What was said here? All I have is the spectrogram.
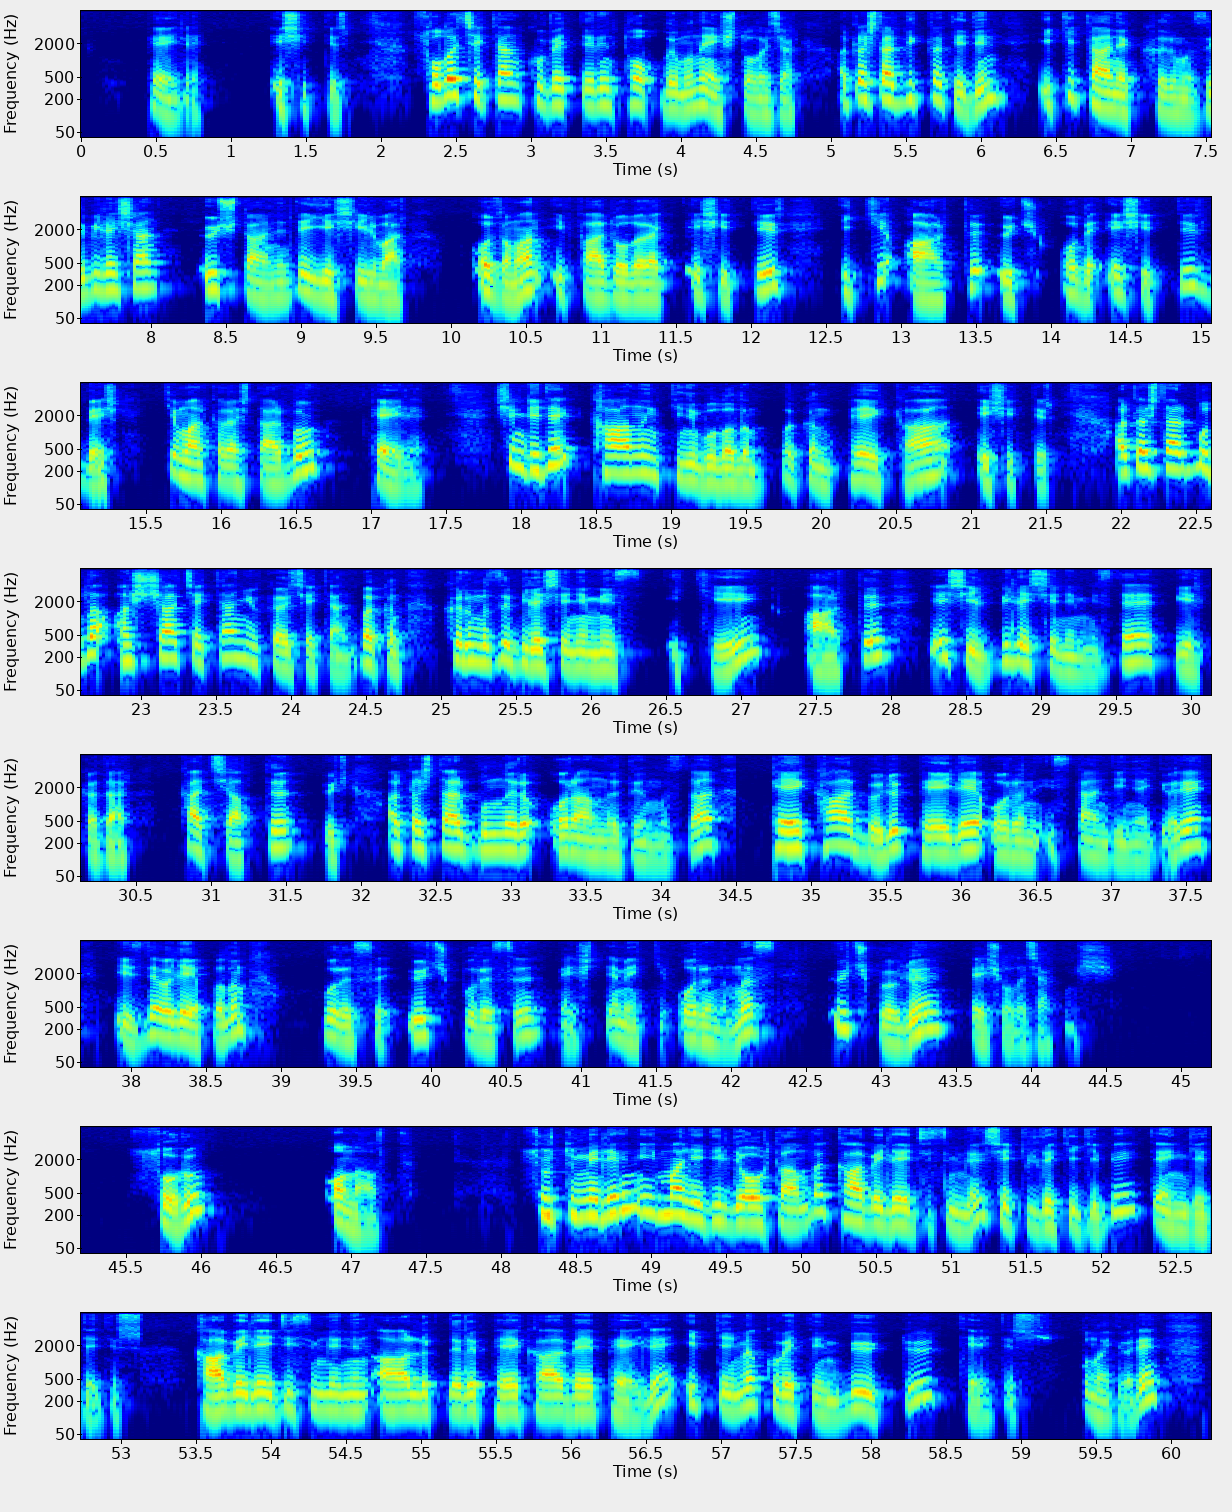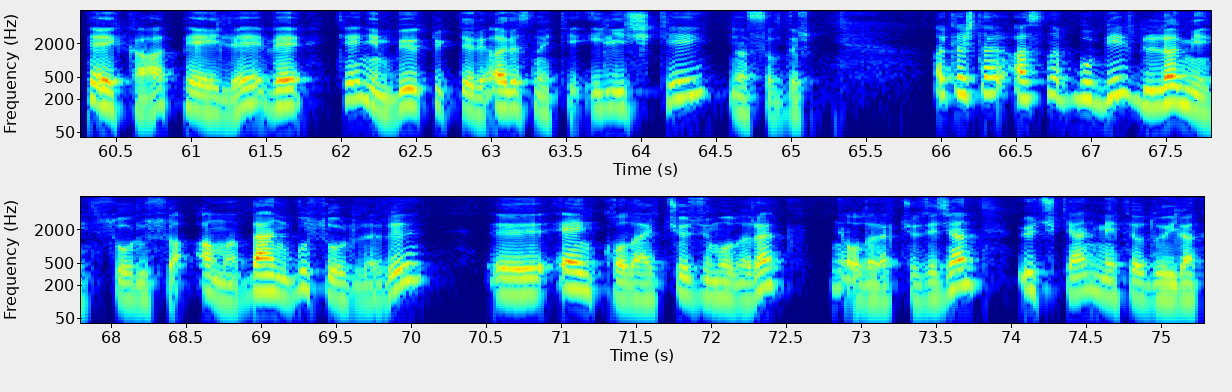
PL eşittir. Sola çeken kuvvetlerin toplamına eşit olacak. Arkadaşlar dikkat edin. iki tane kırmızı bileşen, üç tane de yeşil var. O zaman ifade olarak eşittir. 2 artı 3 o da eşittir 5. Kim arkadaşlar bu? PL. Şimdi de K'nınkini bulalım. Bakın PK eşittir. Arkadaşlar bu da aşağı çeken yukarı çeken. Bakın kırmızı bileşenimiz 2 artı yeşil bileşenimiz de 1 kadar. Kaç yaptı? 3. Arkadaşlar bunları oranladığımızda PK bölü PL oranı istendiğine göre biz de öyle yapalım. Burası 3, burası 5. Demek ki oranımız 3 bölü 5 olacakmış. Soru 16. Sürtünmelerin ihmal edildiği ortamda K ve L cisimleri şekildeki gibi dengededir. K ve L cisimlerinin ağırlıkları PK ve PL, ip gerilme kuvvetlerinin büyüklüğü T'dir. Buna göre PK, PL ve T'nin büyüklükleri arasındaki ilişki nasıldır? Arkadaşlar aslında bu bir Lami sorusu ama ben bu soruları e, en kolay çözüm olarak ne olarak çözeceğim? Üçgen metoduyla.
